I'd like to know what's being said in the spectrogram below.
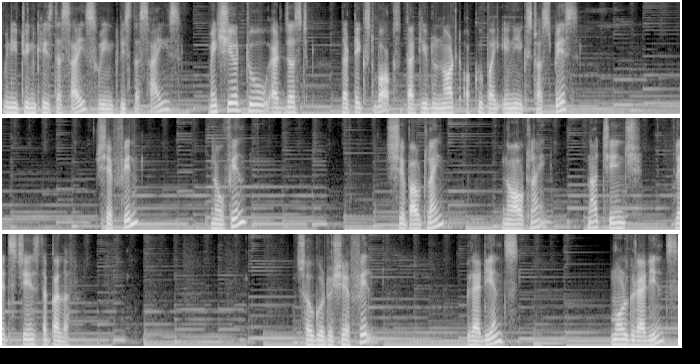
We need to increase the size. We increase the size. Make sure to adjust the text box that you do not occupy any extra space. Shape fill. No fill. Shape outline. No outline. Now change. Let's change the color. So go to shape fill. Gradients. More gradients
